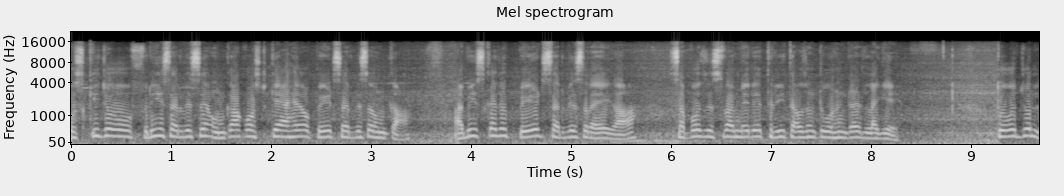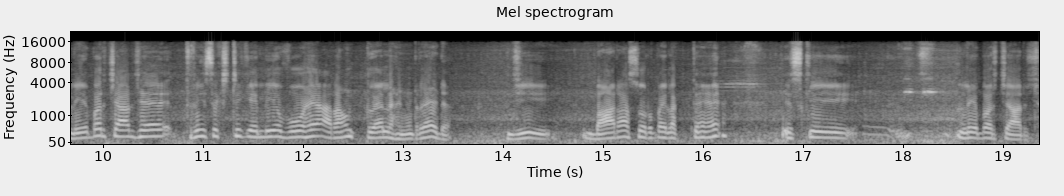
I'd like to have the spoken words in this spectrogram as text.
उसकी जो फ्री सर्विस है, उनका कॉस्ट क्या है और पेड सर्विस है उनका। अभी इसका जो पेड सर्विस रहेगा, सपोज़ इस बार मेरे थ्री थाउज़ेंड टू हंड्रेड लगे तो जो लेबर चार्ज है थ्री सिक्सटी के लिए, वो है अराउंड ट्वेल्व हंड्रेड। जी, बारह सौ रुपये लगते हैं इसकी लेबर चार्ज,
